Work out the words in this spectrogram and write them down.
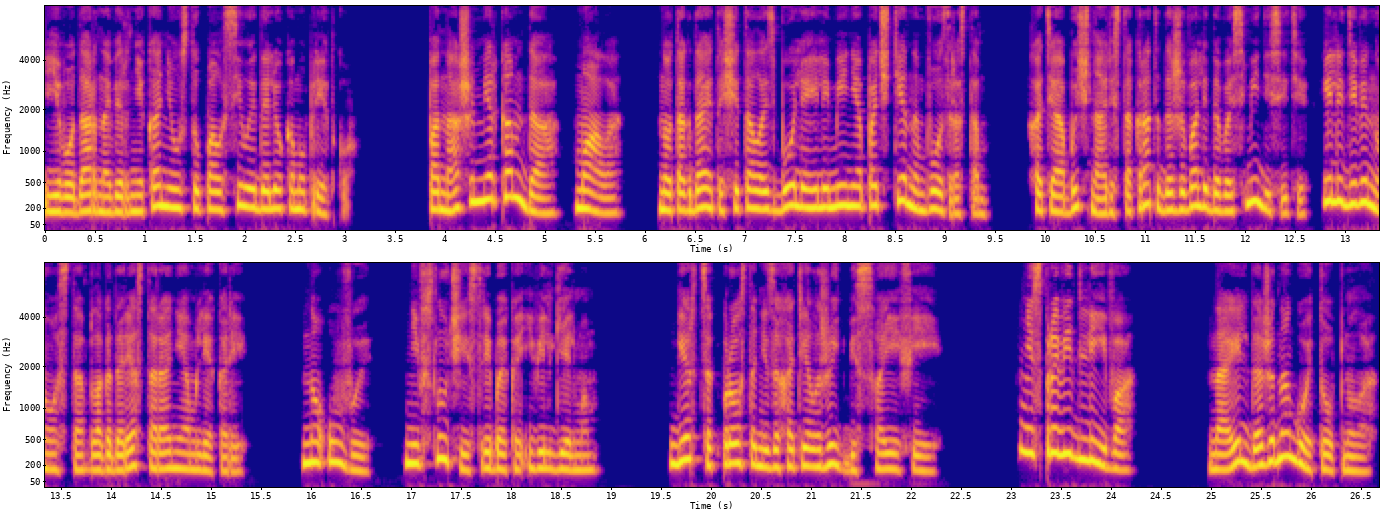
Его дар наверняка не уступал силой далекому предку. По нашим меркам, да, мало, но тогда это считалось более или менее почтенным возрастом, хотя обычно аристократы доживали до 80 или 90 благодаря стараниям лекарей. Но, увы, не в случае с Ребеккой и Вильгельмом. Герцог просто не захотел жить без своей феи. «Несправедливо!» Наэль даже ногой топнула.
